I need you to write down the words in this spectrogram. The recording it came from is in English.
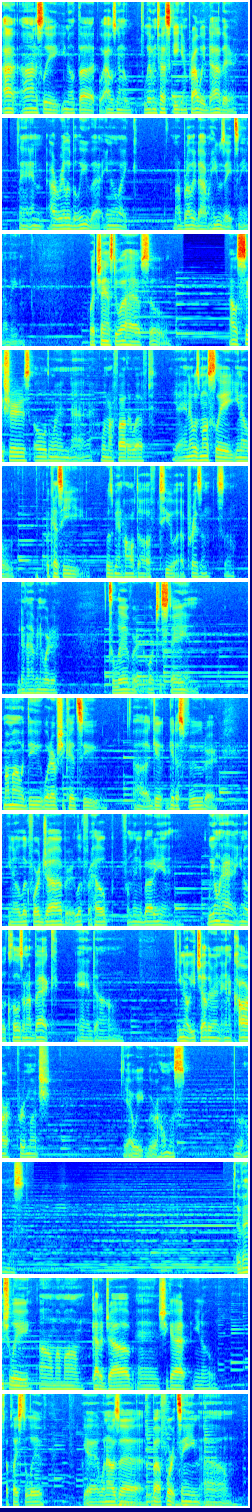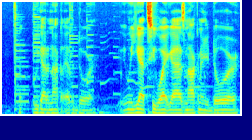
I honestly, you know, thought I was gonna live in Tuskegee and probably die there. And I really believe that, you know, like my brother died when he was 18. I mean, what chance do I have? So I was six years old when uh, when my father left. Yeah, and it was mostly, you know, because he was being hauled off to uh, prison. So we didn't have anywhere to to live or, or to stay, and my mom would do whatever she could to uh, get get us food or you know look for a job or look for help from anybody, and we only had you know the clothes on our back and um, you know each other in, in a car pretty much. Yeah, we, we were homeless. We were homeless. Eventually, um, my mom got a job and she got, you know, a place to live. Yeah, when I was uh, about 14, um, we got a knock at the door. When you got two white guys knocking on your door,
